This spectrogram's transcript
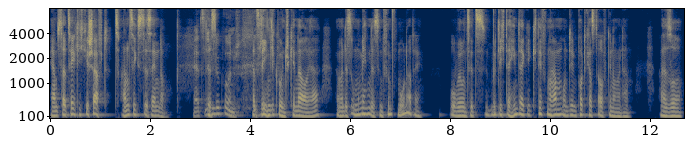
Wir haben es tatsächlich geschafft. 20. Sendung. Herzlichen das, Glückwunsch. Herzlichen Glückwunsch, genau, ja. Wenn man das umrechnet, das sind fünf Monate, wo wir uns jetzt wirklich dahinter gekniffen haben und den Podcast aufgenommen haben. Also,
